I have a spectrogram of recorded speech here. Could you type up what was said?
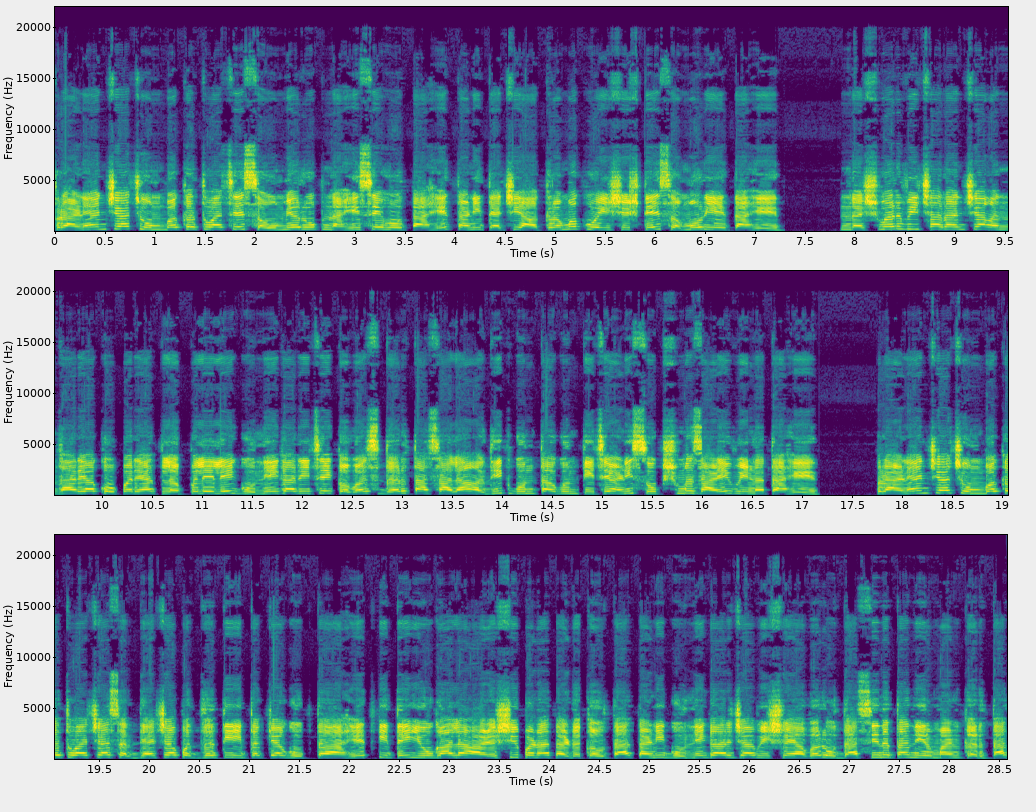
प्राण्यांच्या चुंबकत्वाचे सौम्य रूप नाहीसे होत आहेत आणि त्याची आक्रमक वैशिष्ट्ये समोर येत आहेत. नश्वर विचारांच्या अंधाऱ्या कोपऱ्यात लपलेले गुन्हेगारीचे कवच दर तासाला अधिक गुंतागुंतीचे आणि सूक्ष्म जाळे विणत आहेत. प्राण्यांच्या चुंबकत्वाच्या सध्याच्या पद्धती इतक्या गुप्त आहेत की ते युगाला आळशीपणात अडकवतात आणि गुन्हेगार ज्या विषयावर उदासीनता निर्माण करतात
